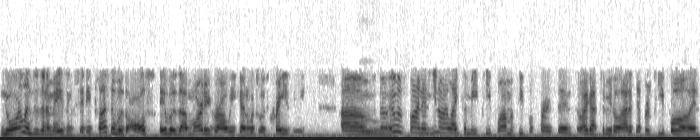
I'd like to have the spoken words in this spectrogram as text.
New Orleans is an amazing city. Plus, it was all it was a Mardi Gras weekend, which was crazy. Um, so it was fun, and you know, I like to meet people. I'm a people person, so I got to meet a lot of different people, and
